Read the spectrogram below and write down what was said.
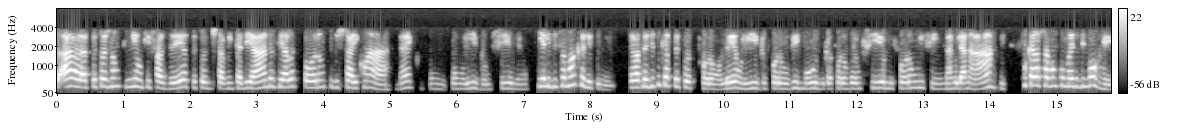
ah, as pessoas não tinham o que fazer, as pessoas estavam entediadas e elas foram se distrair com a arte, né? Com, com um livro, um filme. E ele disse: Eu não acredito nisso. Eu acredito que as pessoas foram ler um livro, foram ouvir música, foram ver um filme, foram, enfim, mergulhar na arte, porque elas estavam com medo de morrer.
